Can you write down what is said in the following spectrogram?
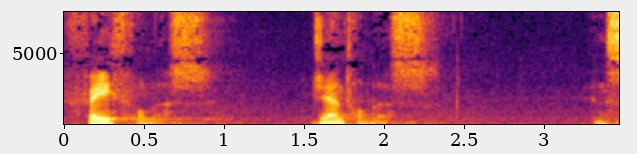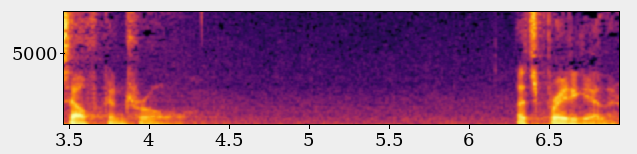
faithfulness, gentleness, and self control. Let's pray together.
